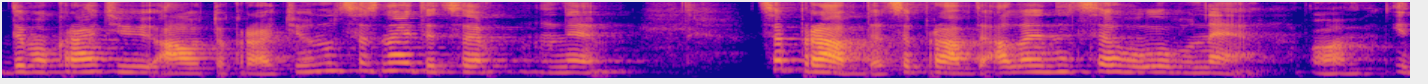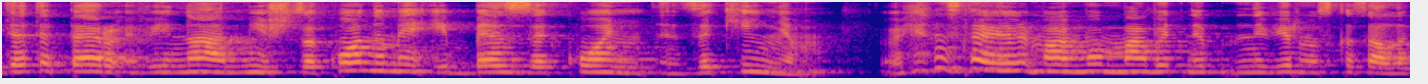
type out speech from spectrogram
е, і автократією. Ну, це знаєте, це не це правда, це правда, але не це головне. О, Іде тепер війна між законами і беззаконням. Я не знаю, ма- ма- мабуть, невірно сказала.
